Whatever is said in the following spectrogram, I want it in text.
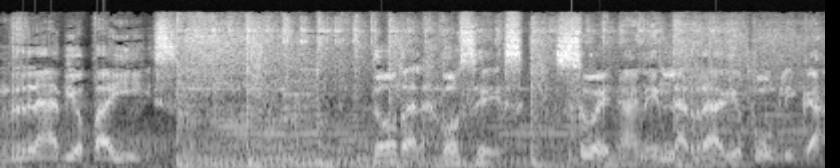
Radio País. Todas las voces suenan en la radio pública.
